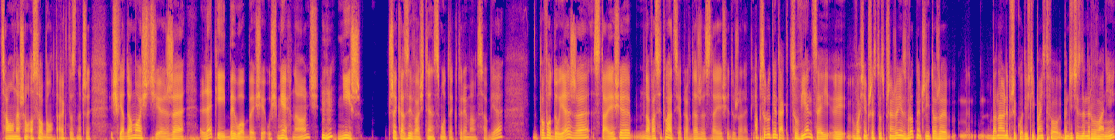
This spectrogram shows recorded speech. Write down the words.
całą naszą osobą, tak? To znaczy świadomość, że lepiej byłoby się uśmiechnąć, mhm. niż przekazywać ten smutek, który mam w sobie, powoduje, że staje się nowa sytuacja, prawda? Że staje się dużo lepiej. Absolutnie tak. Co więcej, y, właśnie przez to sprzężenie zwrotne, czyli to, że y, banalny przykład, jeśli Państwo będziecie zdenerwowani,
